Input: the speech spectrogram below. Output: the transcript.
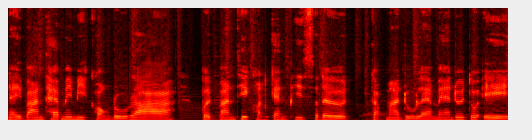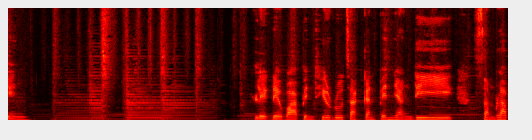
ในบ้านแทบไม่มีของหรูหรา เปิดบ้านที่ขอนแก่นพีเสดิร์ดกลับมาดูแลแม่ด้วยตัวเอง เรียกได้ว่าเป็นที่รู้จักกันเป็นอย่างดีสำหรับ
